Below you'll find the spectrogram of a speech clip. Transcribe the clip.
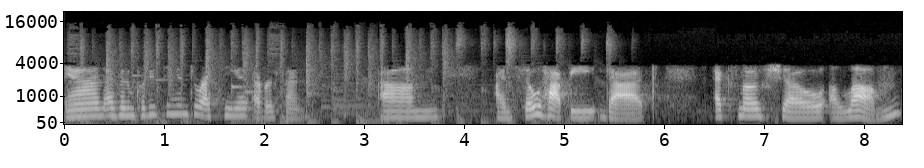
and I've been producing and directing it ever since. Um, I'm so happy that Exmo Show alum,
